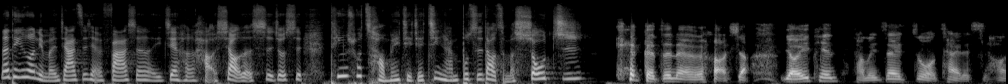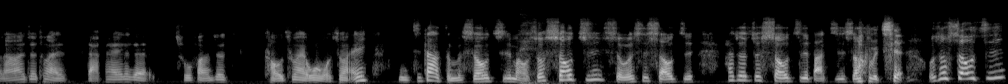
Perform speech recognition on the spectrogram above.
那听说你们家之前发生了一件很好笑的事，就是听说草莓姐姐竟然不知道怎么收汁。这个真的很好笑。有一天，草莓在做菜的时候，然后就突然打开那个厨房就。投出来问我说：“哎，你知道怎么收汁吗？”我说：“收汁，什么是收汁？”他说：“就收汁，把汁收不见。”我说：“收汁，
